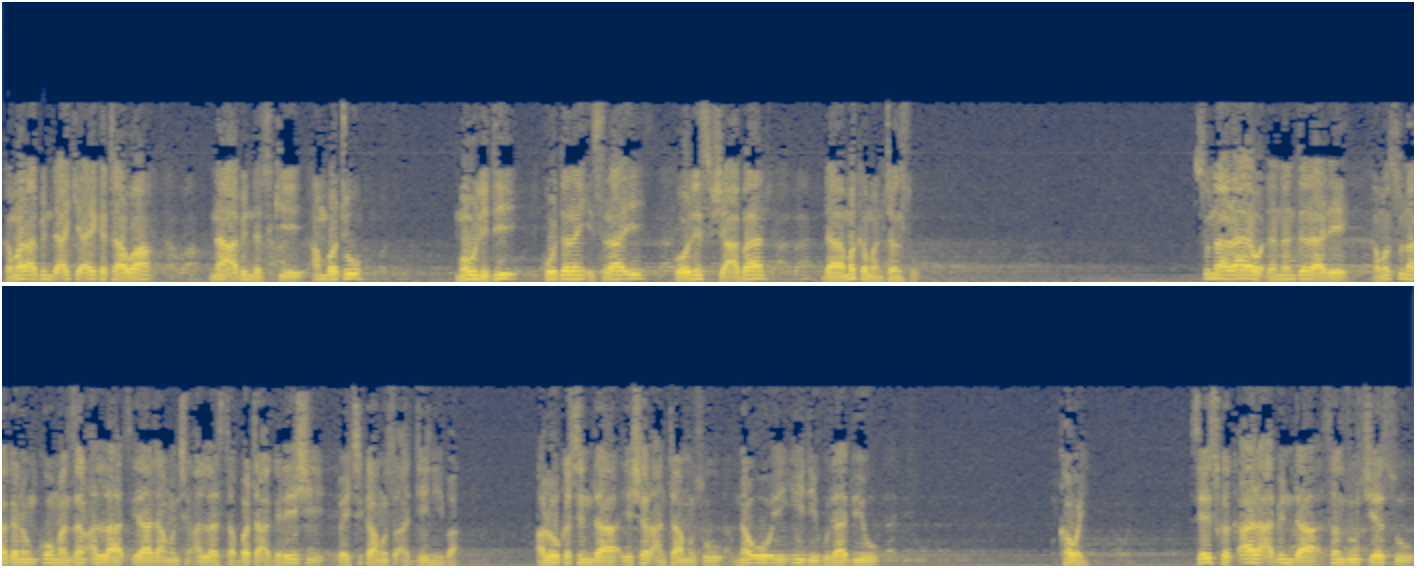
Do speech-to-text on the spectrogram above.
Kamar abin da ake aikatawa na abin da suke ambato maulidi ko daren isra'i ko nisf sha'ban da makamantansu. Suna raya waɗannan darare kamar suna ganin ko manzon Allah tsira da amincin Allah su tabbata a gare shi bai cika musu addini ba. A lokacin da ya shar'anta musu nau'o'in idi guda biyu kawai sai suka ƙara abin da son zuciyarsu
